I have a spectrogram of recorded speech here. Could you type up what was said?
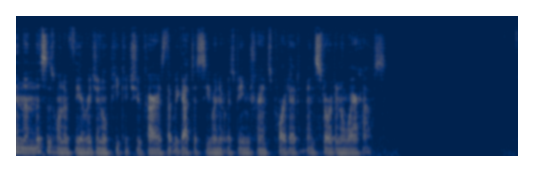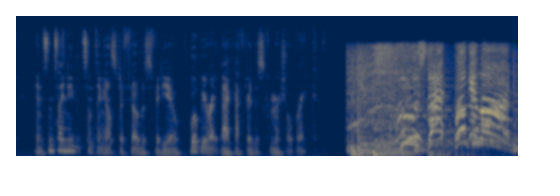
And then this is one of the original Pikachu cars that we got to see when it was being transported and stored in a warehouse. And since I needed something else to fill this video, we'll be right back after this commercial break. Who's that Pokemon?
